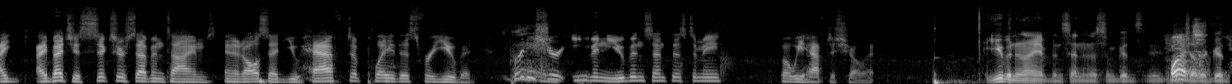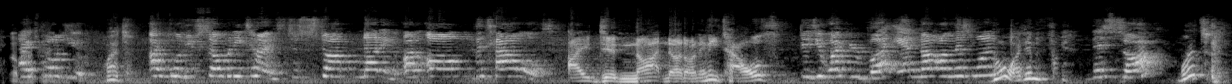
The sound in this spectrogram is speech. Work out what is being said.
I I bet you six or seven times, and it all said you have to play this for Yuban. Pretty sure even Yuban sent this to me, but we have to show it. Yuban and I have been sending us some good What? each other good stuff. I this week. told you. What? I told you so many times to stop nutting on all the towels. I did not nut on any towels. Did you wipe your butt and nut on this one? No, I didn't. This sock? What?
